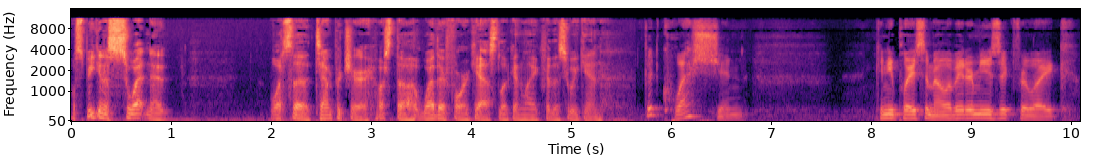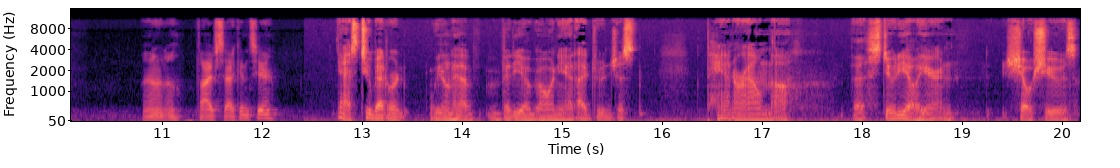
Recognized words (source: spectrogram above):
Well, speaking of sweating it, what's the temperature? What's the weather forecast looking like for this weekend? Good question. Can you play some elevator music for like, I don't know, five seconds here? Yeah, it's too bad we're we don't have video going yet. I would just pan around the the studio here and show shoes.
